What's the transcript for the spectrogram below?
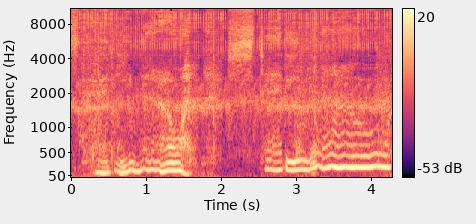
Steady now. Steady now.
